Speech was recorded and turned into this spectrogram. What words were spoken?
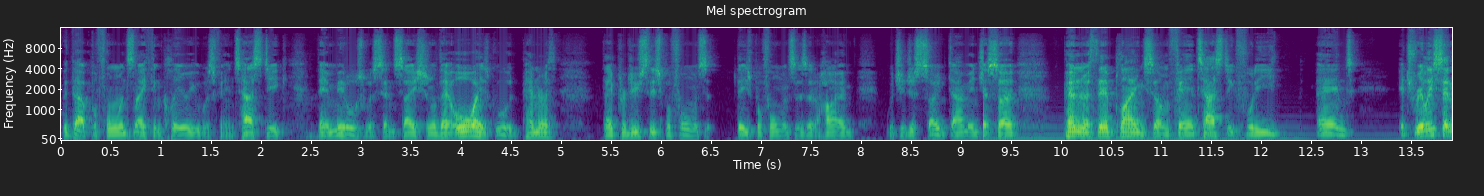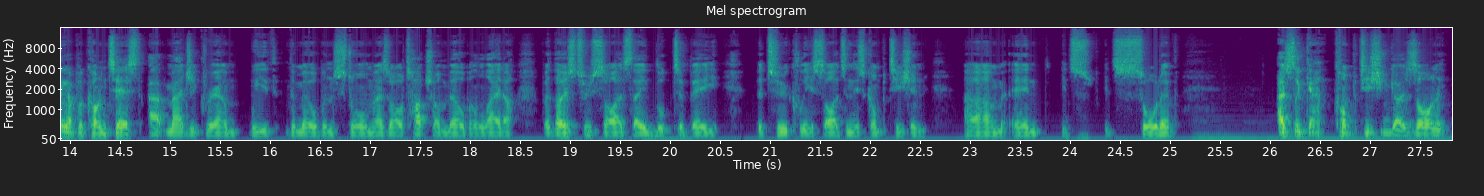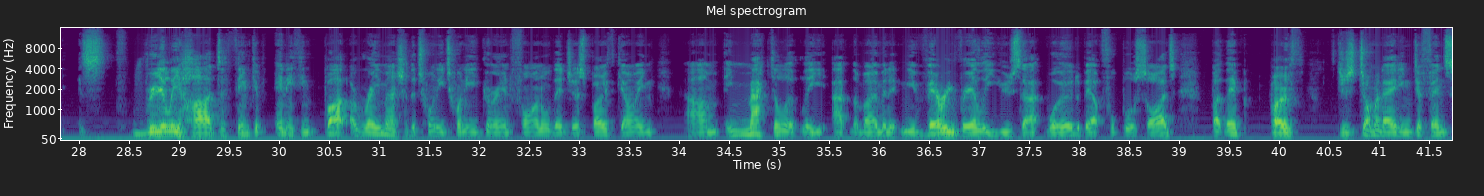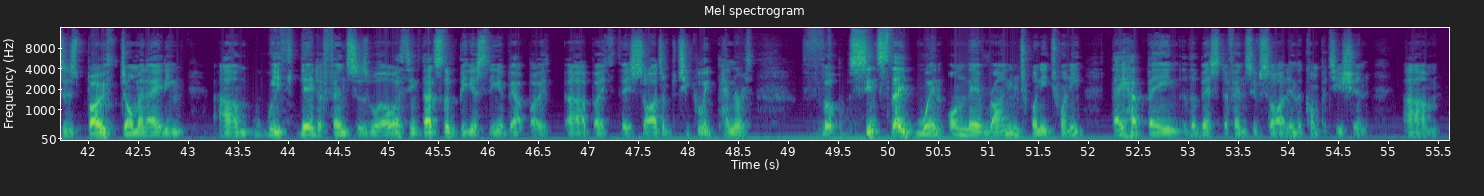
with that performance, Nathan Cleary was fantastic. Their middles were sensational. They're always good. Penrith, they produce this performance, these performances at home, which are just so damaged. So Penrith, they're playing some fantastic footy, and it's really setting up a contest at Magic Round with the Melbourne Storm. As I'll touch on Melbourne later, but those two sides, they look to be the two clear sides in this competition, um, and it's it's sort of as the competition goes on, it's really hard to think of anything but a rematch of the 2020 grand final. They're just both going um, immaculately at the moment, and you very rarely use that word about football sides, but they're both just dominating defenses, both dominating um, with their defense as well. I think that's the biggest thing about both uh, both of these sides, and particularly Penrith. Since they went on their run in 2020, they have been the best defensive side in the competition. Um,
